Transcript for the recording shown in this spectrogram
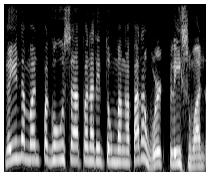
Ngayon naman pag-uusapan natin tong mga parang workplace 101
